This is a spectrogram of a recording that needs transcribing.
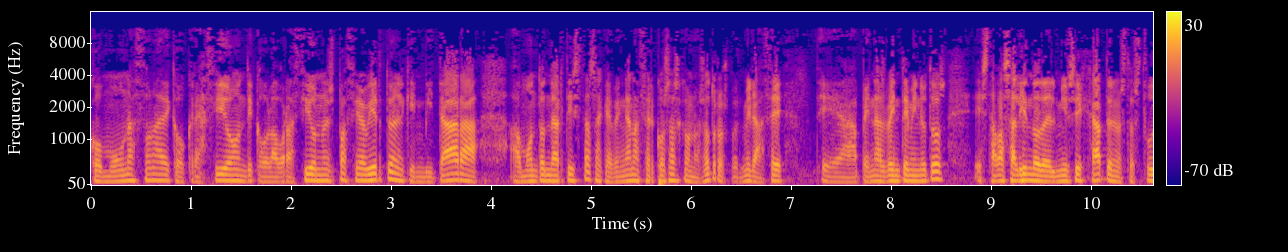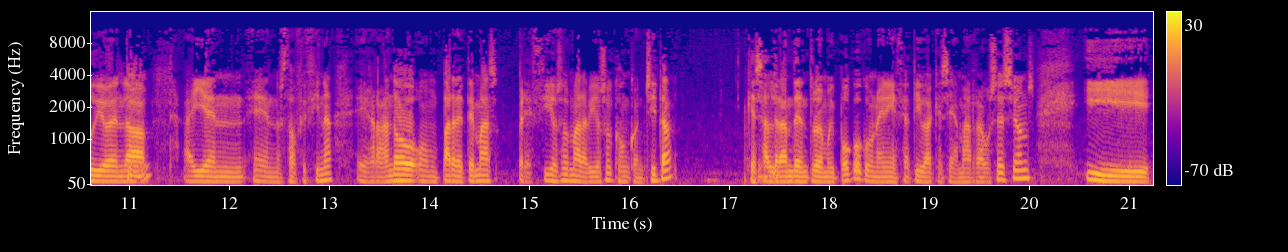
como una zona de co-creación, de colaboración, un espacio abierto en el que invitar a, un montón de artistas a que vengan a hacer cosas con nosotros. Pues mira, hace eh, apenas 20 minutos estaba saliendo del Music Hub, de nuestro estudio en la, ahí en, nuestra oficina, eh, grabando un par de temas preciosos, maravillosos con Conchita que saldrán dentro de muy poco con una iniciativa que se llama Raw Sessions y,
